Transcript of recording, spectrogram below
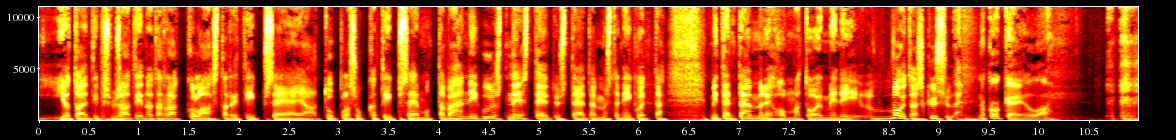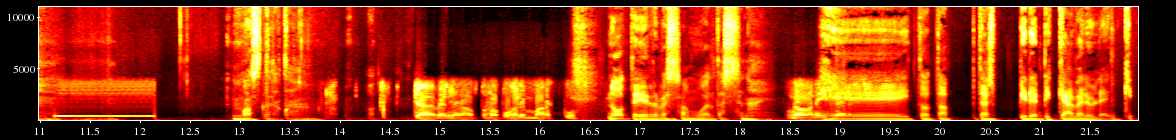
jotain tipsejä. Me saatiin noita rakkolastaritipsejä ja tuplasukkatipsejä, mutta vähän niin kuin just nesteytystä ja tämmöistä, niin kuin, että miten tämmöinen homma toimii, niin voitaisiin kysyä. No kokeillaan. Vasta. Kävelijän auttava puhelin Markku. No terve Samuel tässä näin. No niin. Hei, tota, pitäisi pidempi kävelylenkki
